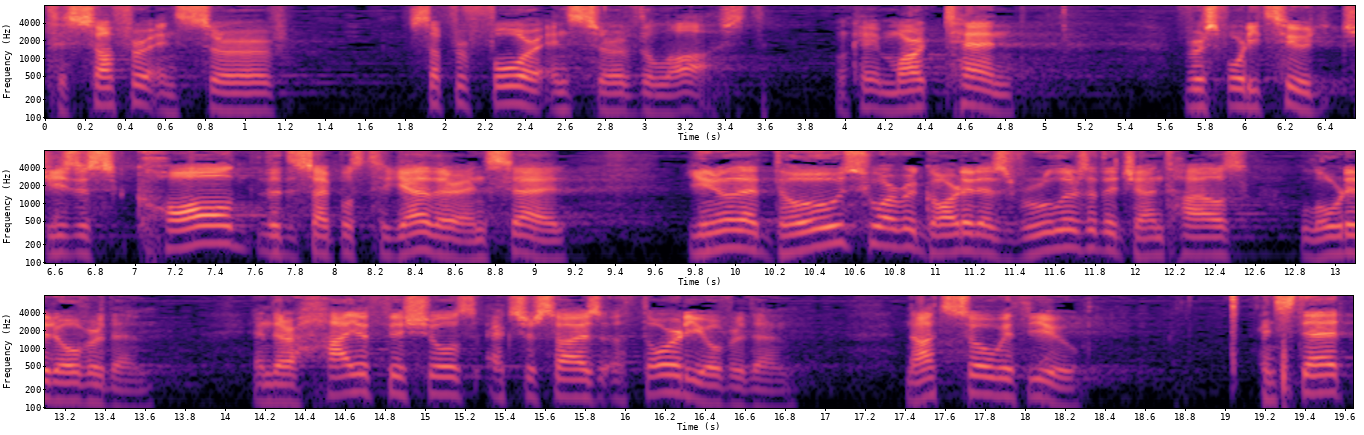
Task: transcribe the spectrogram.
to suffer and serve, suffer for and serve the lost. Okay, Mark 10, verse 42, Jesus called the disciples together and said, You know that those who are regarded as rulers of the Gentiles lord it over them, and their high officials exercise authority over them. Not so with you. Instead,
